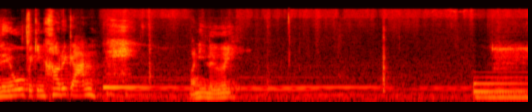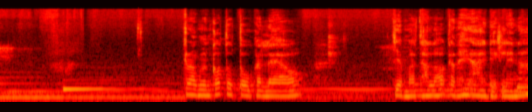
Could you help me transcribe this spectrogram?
เร็วไปกินข้าวด้วยกัน มานี่เลย เรามันก็โตๆกันแล้ว อย่ามาทะเลาะกันให้อายเด็กเลยนะ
